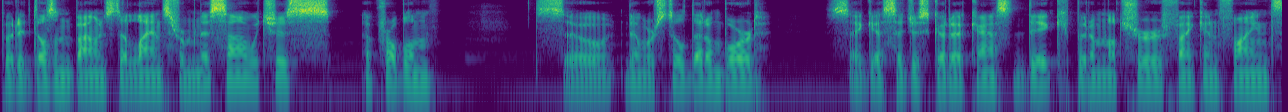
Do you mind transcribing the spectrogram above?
but it doesn't bounce the lands from Nissa, which is a problem. So then we're still dead on board. So I guess I just gotta cast Dig, but I'm not sure if I can find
